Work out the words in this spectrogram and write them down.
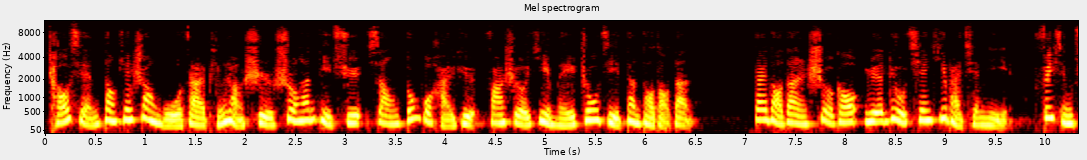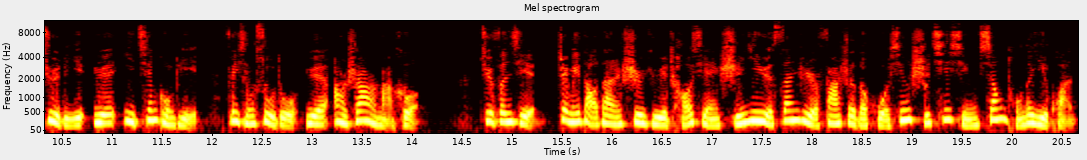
朝鲜当天上午在平壤市顺安地区向东部海域发射一枚洲际弹道导弹，该导弹射高约六千一百千米，飞行距离约一千公里，飞行速度约二十二马赫。据分析，这枚导弹是与朝鲜十一月三日发射的火星十七型相同的一款。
